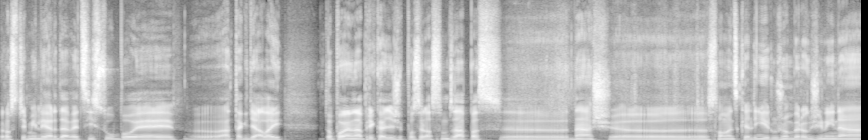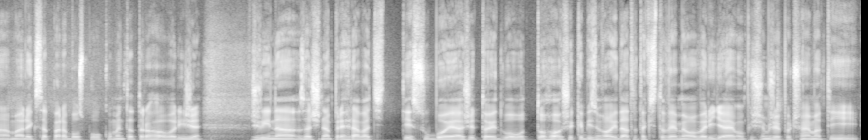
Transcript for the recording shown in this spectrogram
proste miliarda vecí, súboje e, a tak ďalej. To poviem napríklad, že pozeral som zápas e, náš e, Slovenskej ligy Ružomberok Žilina a Marek Sapara bol spolukomentátor a hovorí, že Žilina začína prehrávať tie súboje a že to je dôvod toho, že keby sme mali dáta, tak si to vieme overiť a ja mu píšem, že počujem a ty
